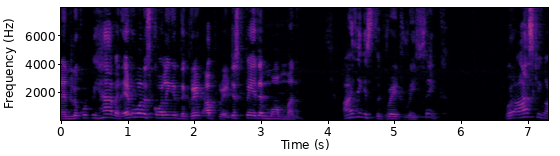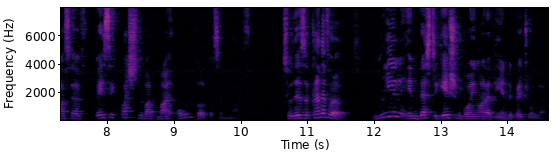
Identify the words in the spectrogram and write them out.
And look what we have. And everyone is calling it the great upgrade. Just pay them more money. I think it's the great rethink. We're asking ourselves basic questions about my own purpose in life. So there's a kind of a real investigation going on at the individual level.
